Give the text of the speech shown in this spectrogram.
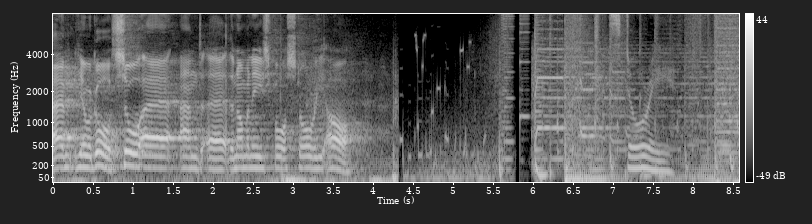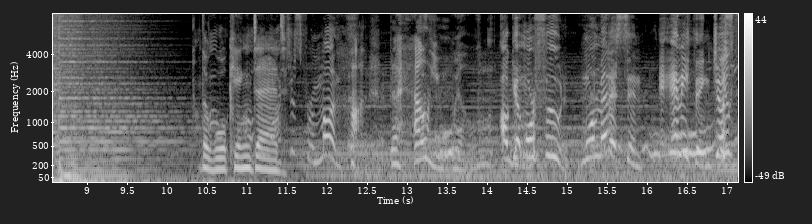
Um, here we go. So, uh, and uh, the nominees for story are Story. The Walking Dead. Just for a month. Ha, the hell you will. I'll get more food, more medicine, anything. Just.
